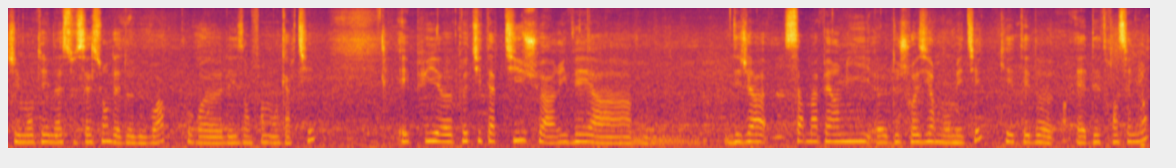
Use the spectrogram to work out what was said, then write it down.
J'ai monté une association d'aide aux devoirs pour les enfants de mon quartier. Et puis petit à petit, je suis arrivée à... Déjà, ça m'a permis de choisir mon métier, qui était d'être enseignant.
